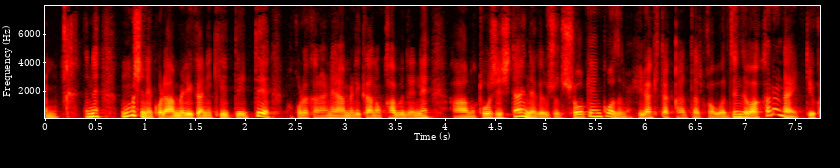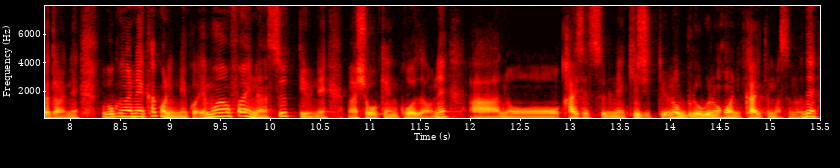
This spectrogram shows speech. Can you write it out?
うん、でね、もしねこれアメリカに聞いていてこれからねアメリカの株でねあの投資したいんだけどちょっと証券口座の開き方とかは全然わからないっていう方はね僕がね過去にねこう M1 ファイナンスっていうね、まあ、証券口座をねあの解説するね記事っていうのをブログの方に書いてますので、ま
